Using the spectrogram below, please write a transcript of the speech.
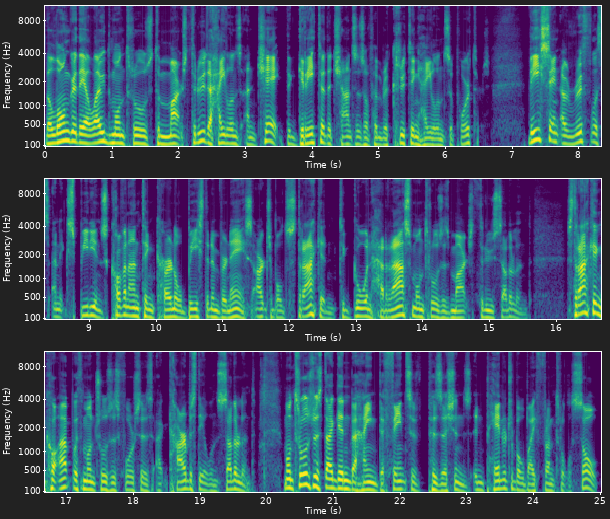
The longer they allowed Montrose to march through the Highlands unchecked, the greater the chances of him recruiting Highland supporters. They sent a ruthless and experienced Covenanting colonel based in Inverness, Archibald Strachan, to go and harass Montrose's march through Sutherland. Strachan caught up with Montrose's forces at Carbisdale in Sutherland. Montrose was dug in behind defensive positions, impenetrable by frontal assault.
